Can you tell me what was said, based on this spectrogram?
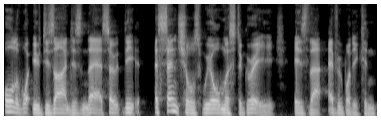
all of what you've designed isn't there. So the essentials we all must agree is that everybody can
